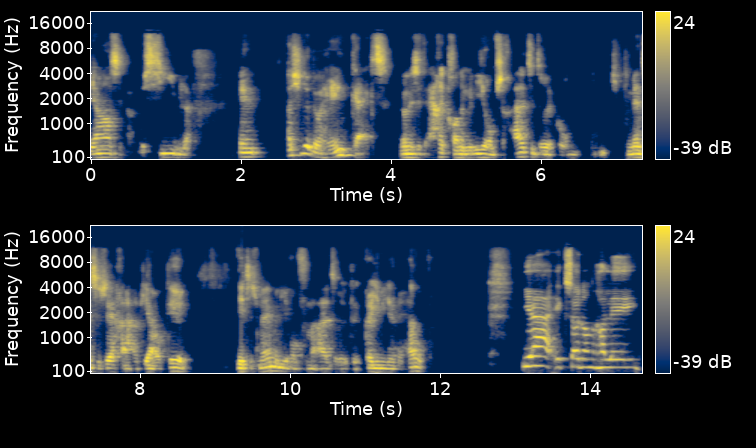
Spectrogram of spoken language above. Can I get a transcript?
bien, c'est pas possible. En als je er doorheen kijkt, dan is het eigenlijk gewoon een manier om zich uit te drukken. Om, om de mensen zeggen eigenlijk, ja oké, dit is mijn manier om van me uit te drukken, kan je me hiermee helpen? ja, ik zou dan ralé.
